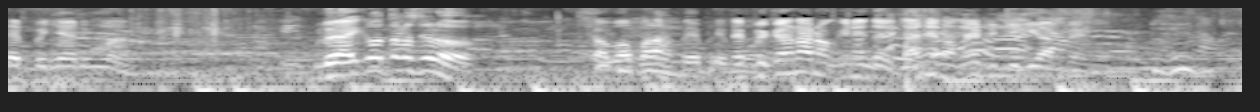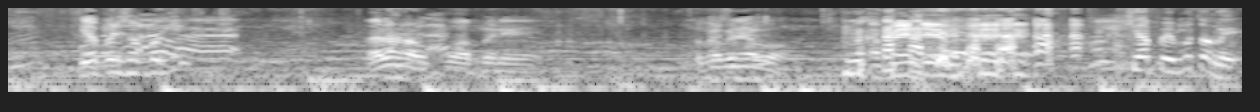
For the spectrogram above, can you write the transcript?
TB-nya 5. Udah iku terus lho. Gak apa-apa lah TB. TB kan anak ini tadi, jadi anaknya di gigi kabeh. Ki apa sapa iki? Alah ra apa ini. Apa apa? Apa? Ki apa mu to, Lek?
